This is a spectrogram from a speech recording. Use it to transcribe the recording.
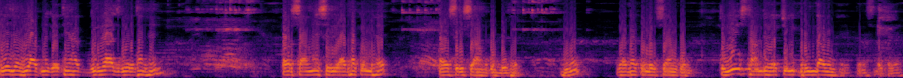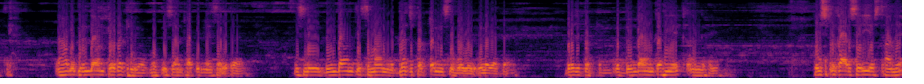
ये जो भी आपने गए थे, यहाँ गिरिराज गोवर्धन है। और सामने श्री राधा कुंड है, और श्री श्याम कुंड है ना? राधा कुंड और श्याम कुंड तो ये स्थान जो है एक्चुअली वृंदावन है है यहाँ पे वृंदावन प्रकट हुआ, भक्ति श्याम ठाकुर ने ऐसा बताया। इसलिए वृंदावन के समान है ब्रज पट्टन इसको बोला जाता है। ब्रज पट्टन मतलब वृंदावन का ही एक अंग है। तो इस प्रकार से ये स्थान है,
